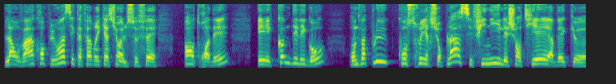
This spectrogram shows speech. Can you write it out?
Là, on va un cran plus loin, c'est que la fabrication, elle se fait en 3D, et comme des Lego, on ne va plus construire sur place, c'est fini les chantiers avec, euh,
